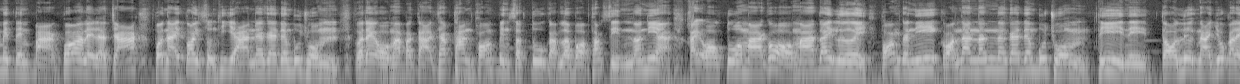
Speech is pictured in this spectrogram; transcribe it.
ไม่เต็มปากเพราะอะไรเหรอจ๊ะเพราะนายต้อยสนธิยานนะครับท่านผู้ชม ก็ได้ออกมาประกาศครับท่านพร้อมเป็นศัตรูกับระบอบทักษิณนะเนี่ยใครออกตัวมาก็ออกมาได้เลย พร้อมกันนี้ก่อนหน้านั้นนะครับท่านผู้ชม ที่นี่ตอนเลือกนายกอะไร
